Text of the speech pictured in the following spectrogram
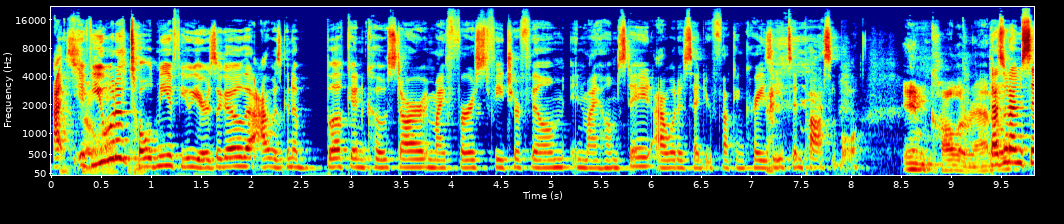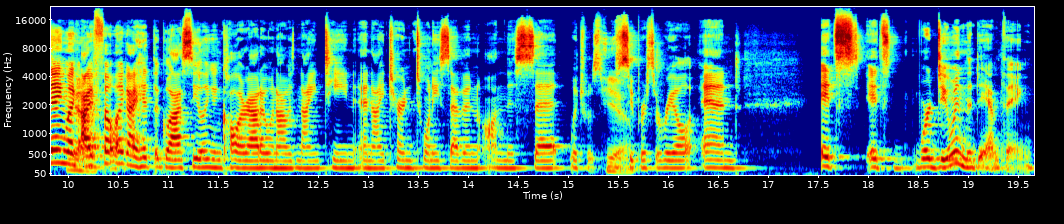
I, That's if so you would have told me a few years ago that I was gonna book and co-star in my first feature film in my home state, I would have said you're fucking crazy. It's impossible. in Colorado. That's what I'm saying. Like Yeah. I felt like I hit the glass ceiling in Colorado when I was 19 and I turned 27 on this set, which was Yeah. super surreal. And it's it's we're doing the damn thing.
